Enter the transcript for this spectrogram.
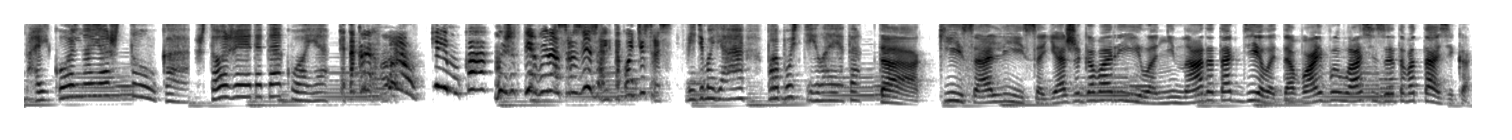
Прикольная штука. Что же это такое? Это крахмал или мука? Мы же в первый раз развязали такой антистресс. Видимо, я пропустила это. Так, киса, Алиса, я же говорила, не надо так делать. Давай вылазь из этого тазика.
